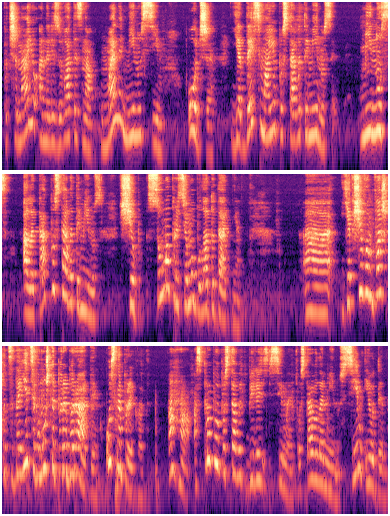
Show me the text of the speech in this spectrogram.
починаю аналізувати знак. У мене мінус 7. Отже, я десь маю поставити мінуси. Мінус, але так поставити мінус, щоб сума при цьому була додатня. Якщо вам важко це дається, ви можете перебирати. Ось, наприклад. Ага, а спробую поставити біля 7. Поставила мінус 7 і 1.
